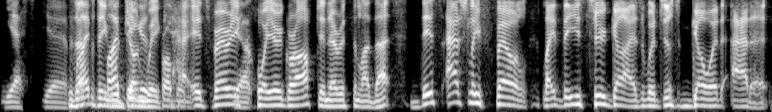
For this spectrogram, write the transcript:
Yes, yeah. Because that's the thing with John Wick. problem- It's very Yeah. choreographed and everything like that. This actually felt like these two guys were just going at it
